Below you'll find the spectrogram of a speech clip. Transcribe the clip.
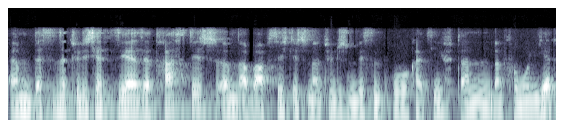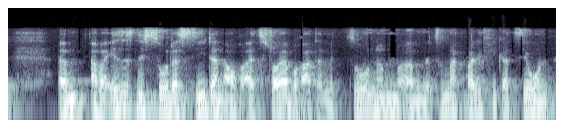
Ähm, das ist natürlich jetzt sehr, sehr drastisch, ähm, aber absichtlich natürlich ein bisschen provokativ dann, dann formuliert. Ähm, aber ist es nicht so, dass Sie dann auch als Steuerberater mit so, einem, mit so einer Qualifikation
